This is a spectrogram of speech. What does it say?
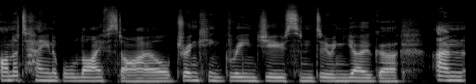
unattainable lifestyle, drinking green juice and doing yoga and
